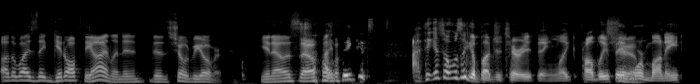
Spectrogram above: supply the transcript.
otherwise they'd get off the island and the show would be over, you know. So I think it's I think it's almost like a budgetary thing. Like probably if they had more money,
